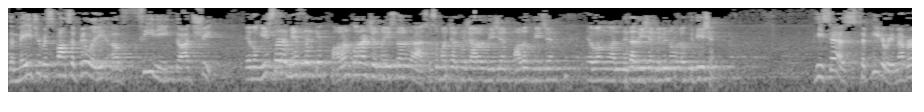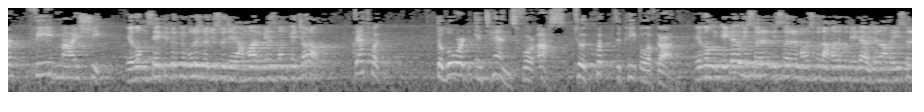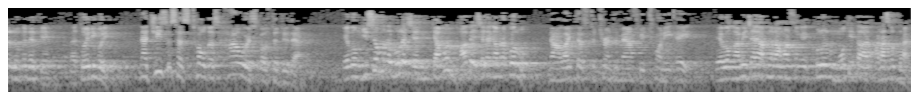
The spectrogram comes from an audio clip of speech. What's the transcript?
the major responsibility of feeding God's sheep. এবং ঈশ্বরের মেয়েদেরকে পালন করার জন্য ঈশ্বর আহ, সুসমাচার প্রচারক দিয়েছেন পালক দিয়েছেন এবং আহ, নেতা দিয়েছেন বিভিন্ন লোককে দিয়েছেন He says to Peter, remember, feed my sheep. এবং সে পিতরকে বলেছিল যিশু যে আমার মেজগণকে চড়াও That's what the Lord intends for us to equip the people of God. এবং এটাও ঈশ্বরের ঈশ্বরের মানসিকতা আমাদের প্রতি এটা যেন আমরা ঈশ্বরের লোকেদেরকে আহ, তৈরি করি Now, Jesus has told us how we're supposed to do that. এবং যিশু আমাদের বলেছেন কেমন ভাবে সেটাকে আমরা করব Now, I'd like us to turn to Matthew 28. এবং আমি চাই আপনারা আমার সঙ্গে খুলুন মথি তার আঠাশ অধ্যায়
